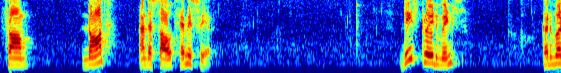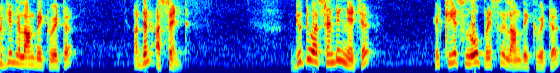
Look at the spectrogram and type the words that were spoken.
from north and the south hemisphere. These trade winds converging along the equator and then ascend. Due to ascending nature, it creates low pressure along the equator.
